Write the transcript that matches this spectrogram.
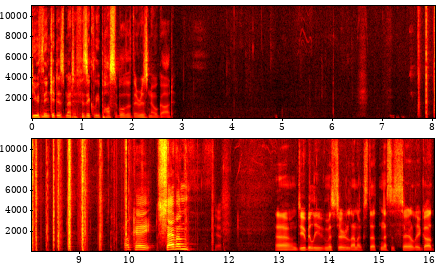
Do you think it is metaphysically possible that there is no God? Okay, seven. Yeah. Um, do you believe, Mr. Lennox, that necessarily God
